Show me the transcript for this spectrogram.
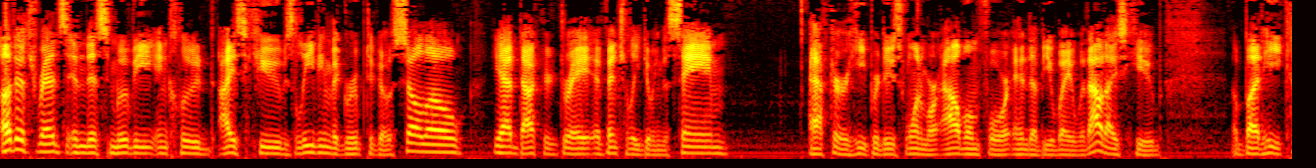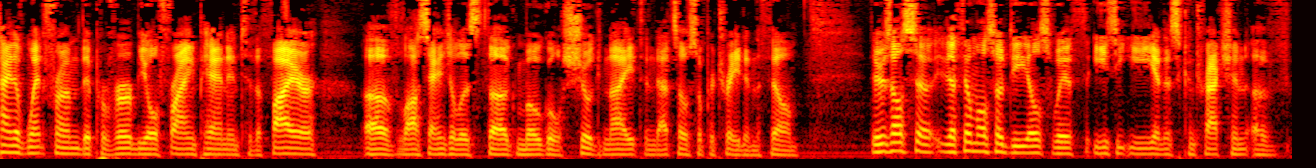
Other threads in this movie include Ice Cube's leaving the group to go solo. You have Dr. Dre eventually doing the same after he produced one more album for NWA without Ice Cube. but he kind of went from the proverbial frying pan into the fire of Los Angeles thug mogul Suge Knight, and that's also portrayed in the film. There's also the film also deals with Easy E and his contraction of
